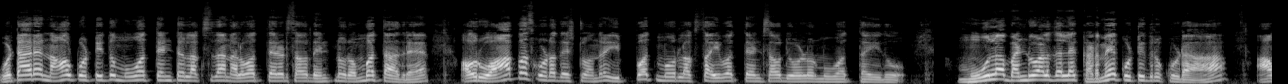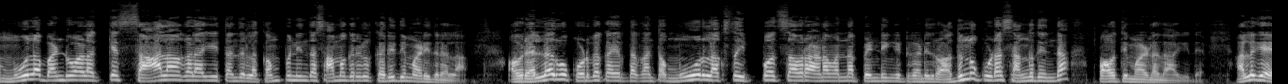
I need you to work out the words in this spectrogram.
ಒಟ್ಟಾರೆ ನಾವು ಕೊಟ್ಟಿದ್ದು ಮೂವತ್ತೆಂಟು ಲಕ್ಷದ ನಲವತ್ತೆರಡು ಸಾವಿರದ ಎಂಟುನೂರ ಒಂಬತ್ತಾದ್ರೆ, ಅವ್ರು ವಾಪಸ್ ಕೊಡೋದೆಷ್ಟು ಅಂದ್ರೆ ಇಪ್ಪತ್ತ್ ಮೂರು ಲಕ್ಷದ ಐವತ್ತೆಂಟು ಸಾವಿರದ ಏಳ್ನೂರ ಮೂವತ್ತೈದು. ಮೂಲ ಬಂಡವಾಳದಲ್ಲೇ ಕಡಿಮೆ ಕೊಟ್ಟಿದ್ರು ಕೂಡ ಆ ಮೂಲ ಬಂಡವಾಳಕ್ಕೆ ಸಾಲಗಳಾಗಿ ತಂದಿರಲ್ಲ, ಕಂಪನಿಯಿಂದ ಸಾಮಗ್ರಿಗಳು ಖರೀದಿ ಮಾಡಿದ್ರಲ್ಲ, ಅವರೆಲ್ಲರಿಗೂ ಕೊಡ್ಬೇಕಾಗಿರ್ತಕ್ಕಂಥ ಮೂರು ಲಕ್ಷದ ಇಪ್ಪತ್ತು ಸಾವಿರ ಹಣವನ್ನ ಪೆಂಡಿಂಗ್ ಇಟ್ಕೊಂಡಿದ್ರು. ಅದನ್ನು ಕೂಡ ಸಂಘದಿಂದ ಪಾವತಿ ಮಾಡಲಾಗಿದೆ. ಅಲ್ಲಿಗೆ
